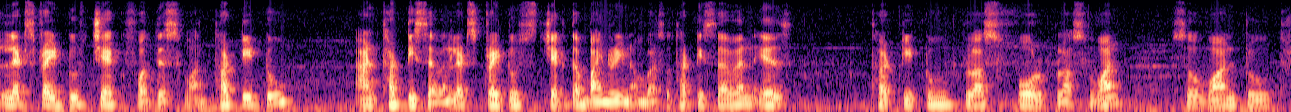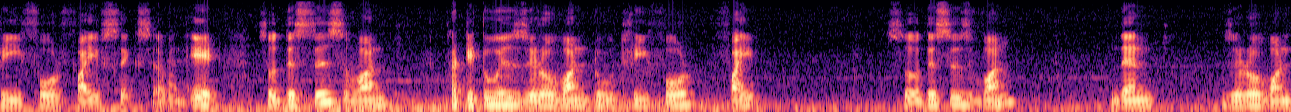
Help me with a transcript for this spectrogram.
let's try to check for this one 32 and 37 let's try to check the binary number. So 37 is 32 plus 4 plus 1 so 1 2 3 4 5 6 7 8 so this is 1 32 is 0 1 2 3 4 5 so this is 1 then 0 1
